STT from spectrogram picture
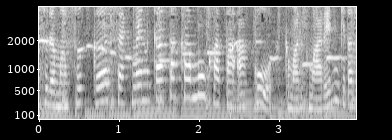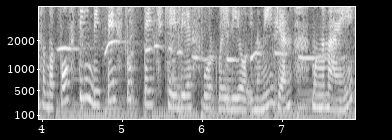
Sudah masuk ke segmen Kata Kamu Kata Aku. Kemarin-kemarin kita sempat posting di Facebook page KBS World Radio Indonesian Mengenai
